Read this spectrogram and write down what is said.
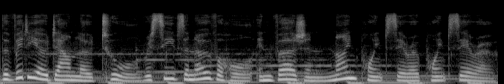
The video download tool receives an overhaul in version 9.0.0.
